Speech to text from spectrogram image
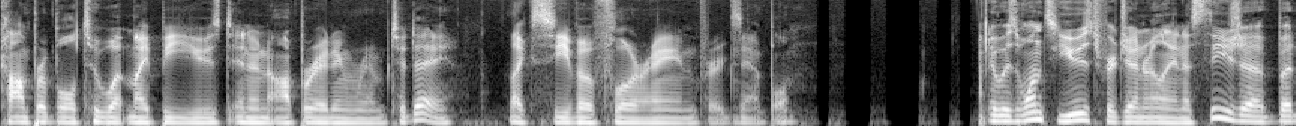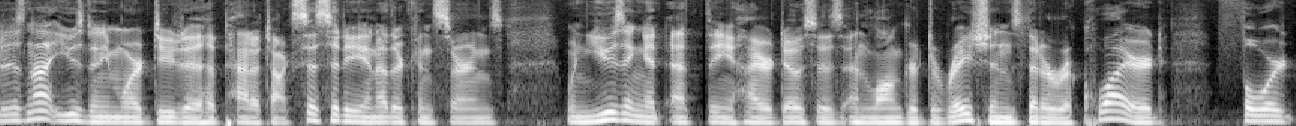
comparable to what might be used in an operating room today, like sevoflurane, for example. It was once used for general anesthesia, but it is not used anymore due to hepatotoxicity and other concerns when using it at the higher doses and longer durations that are required for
